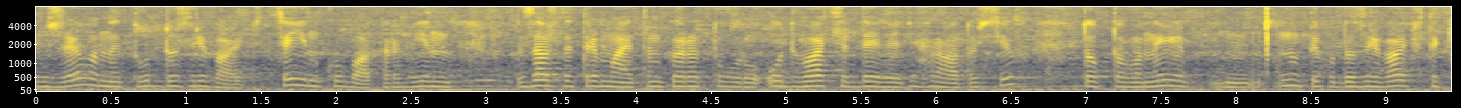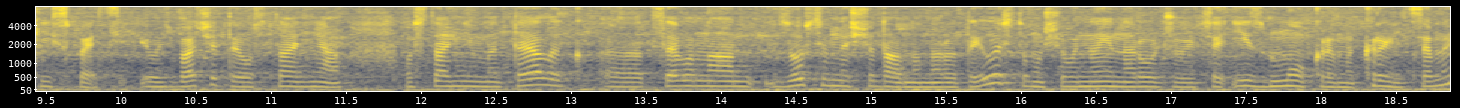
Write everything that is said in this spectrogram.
і вже вони тут дозрівають. Цей інкубатор він завжди тримає температуру у 29 градусів, тобто вони ну, типу, дозрівають в такій спеці. І ось бачите, остання, останній метелик, е, це вона зовсім нещодавно народилась, тому що вони народжуються із мокрими крильцями,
